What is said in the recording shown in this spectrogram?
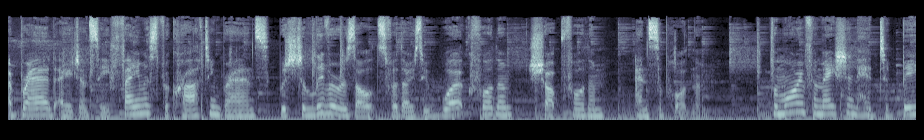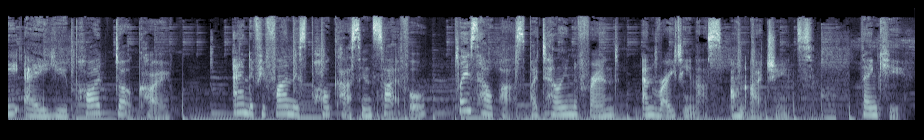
a brand agency famous for crafting brands which deliver results for those who work for them, shop for them, and support them. For more information, head to baupod.co and if you find this podcast insightful, please help us by telling a friend and rating us on iTunes. Thank you.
